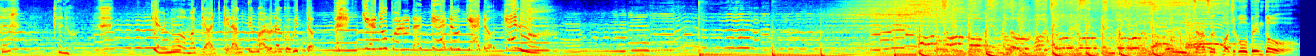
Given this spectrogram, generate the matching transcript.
হ্যাঁ? কেন? কেন আমাকে আটকে রাখতে পারো না গোবিন্দ? কেন পারো না? কেন? কেন? কেন? Hey, Taz with Portugal Bindo.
